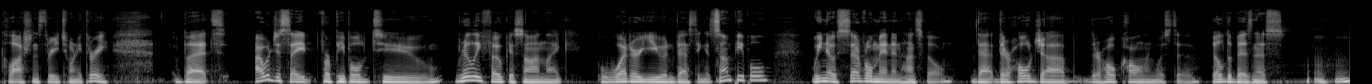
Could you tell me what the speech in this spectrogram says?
Colossians 3:23. But I would just say for people to really focus on like what are you investing in? Some people, we know several men in Huntsville that their whole job, their whole calling was to build a business, mm-hmm.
